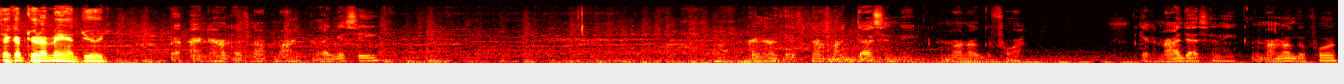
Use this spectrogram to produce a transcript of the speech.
Take up to the man, dude. But I know it's not my legacy. I know it's not my destiny I'm looking for. Because my destiny I'm looking for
